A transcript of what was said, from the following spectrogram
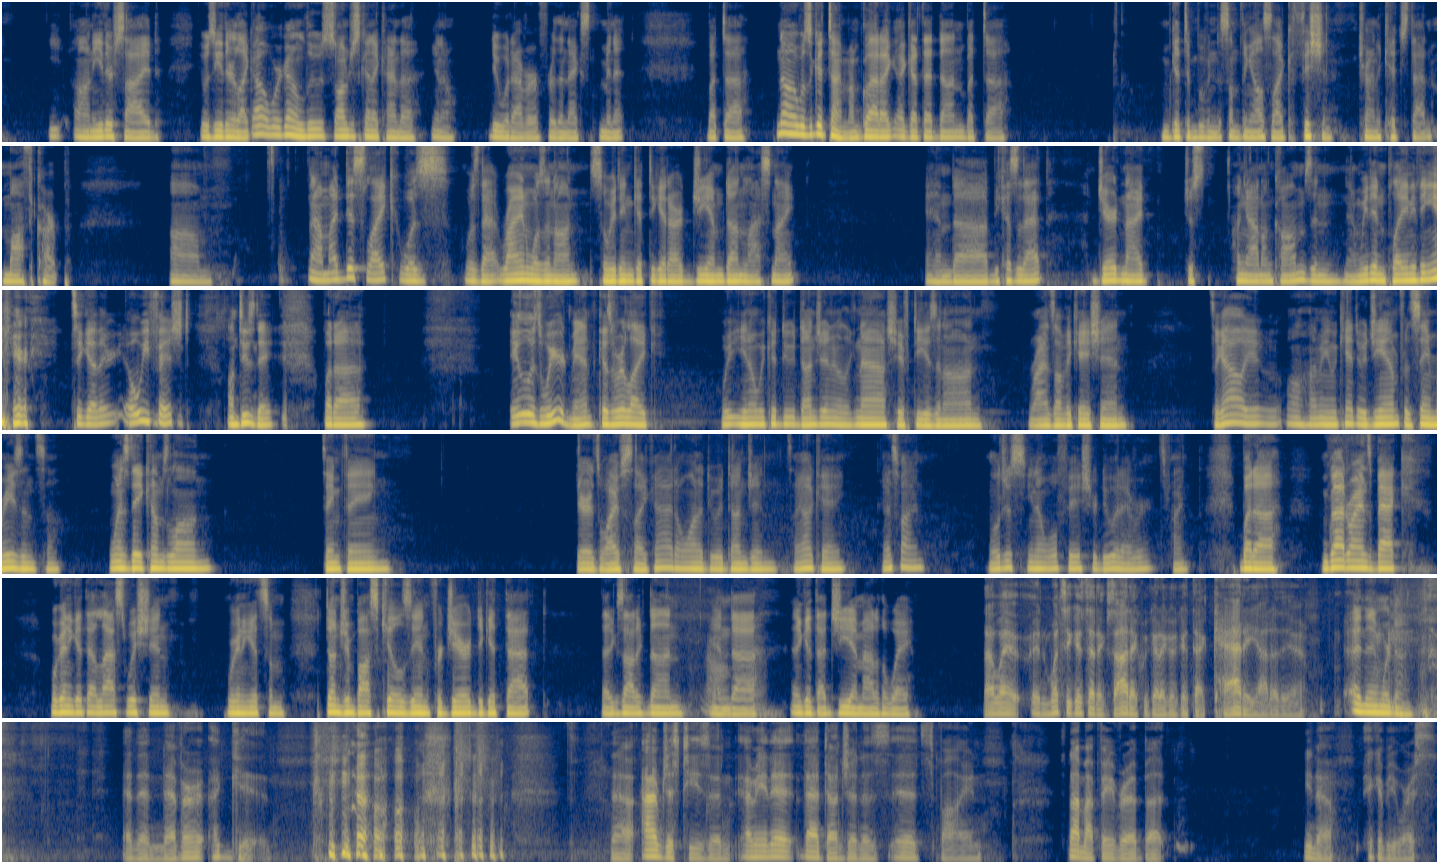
on either side. It was either like, oh, we're to lose, so I'm just to kind of, you know, do whatever for the next minute. But uh no, it was a good time. I'm glad I, I got that done, but uh I'm get to move into something else like fishing, trying to catch that moth carp. Um now my dislike was was that Ryan wasn't on, so we didn't get to get our GM done last night. And uh because of that, Jared and I just hung out on comms and and we didn't play anything either together. Oh, we fished on Tuesday, but uh, it was weird, man, because we're like, we you know we could do dungeon or like nah, Shifty isn't on, Ryan's on vacation. It's like oh you well I mean we can't do a GM for the same reason. So Wednesday comes along, same thing. Jared's wife's like I don't want to do a dungeon. It's like okay, that's fine. We'll just you know we'll fish or do whatever. It's fine. But uh, I'm glad Ryan's back. We're gonna get that last wish in. We're gonna get some dungeon boss kills in for Jared to get that that exotic done and Oh, uh man. and get that GM out of the way. That way, and once he gets that exotic, we got to go get that caddy out of there, And then we're done. and then never again. no. no, I'm just teasing. I mean, it, that dungeon is it's fine. It's not my favorite, but you know, it could be worse.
